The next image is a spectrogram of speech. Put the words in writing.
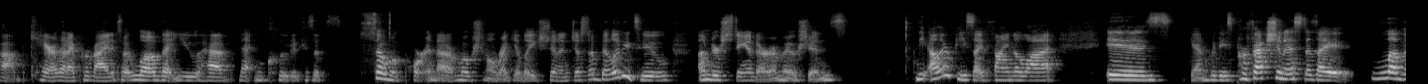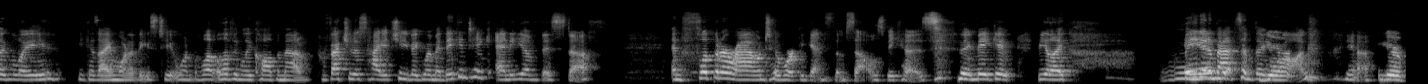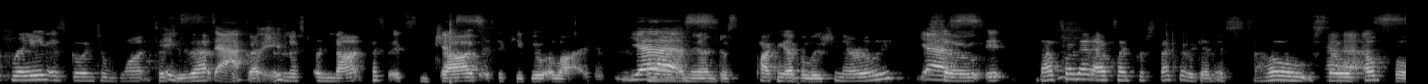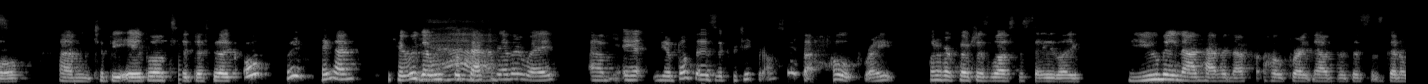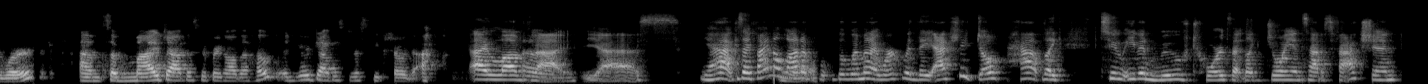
um, care that i provide and so i love that you have that included because it's so important that emotional regulation and just ability to understand our emotions the other piece i find a lot is again with these perfectionists as i lovingly because i'm one of these two lovingly call them out of perfectionist high achieving women they can take any of this stuff and flip it around to work against themselves because they make it be like make and it about something your, wrong. Yeah. Your brain is going to want to exactly. do that, perfectionist or not, because its job yes. is to keep you alive. Yes. Um, I mean, I'm just talking evolutionarily. Yes. So it that's why that outside perspective again is so, so yes. helpful. Um, to be able to just be like, oh, wait, hang on. Here we go. Yeah. We flip back the other way um, and you know both as a critique but also as a hope right one of our coaches loves to say like you may not have enough hope right now that this is going to work um, so my job is to bring all the hope and your job is to just keep showing up i love that um, yes yeah because i find a lot yeah. of the women i work with they actually don't have like to even move towards that like joy and satisfaction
